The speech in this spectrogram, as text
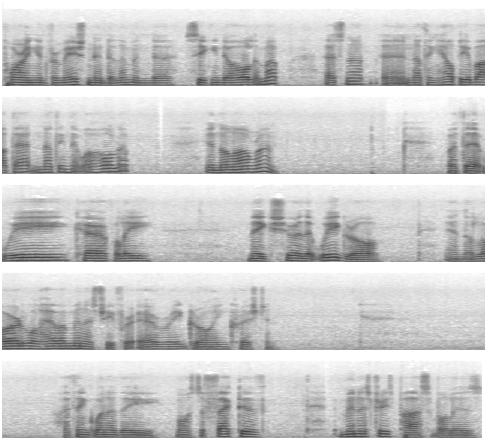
pouring information into them and uh, seeking to hold them up. That's not uh, nothing healthy about that, and nothing that will hold up in the long run. But that we carefully make sure that we grow, and the Lord will have a ministry for every growing Christian. I think one of the most effective ministries possible is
